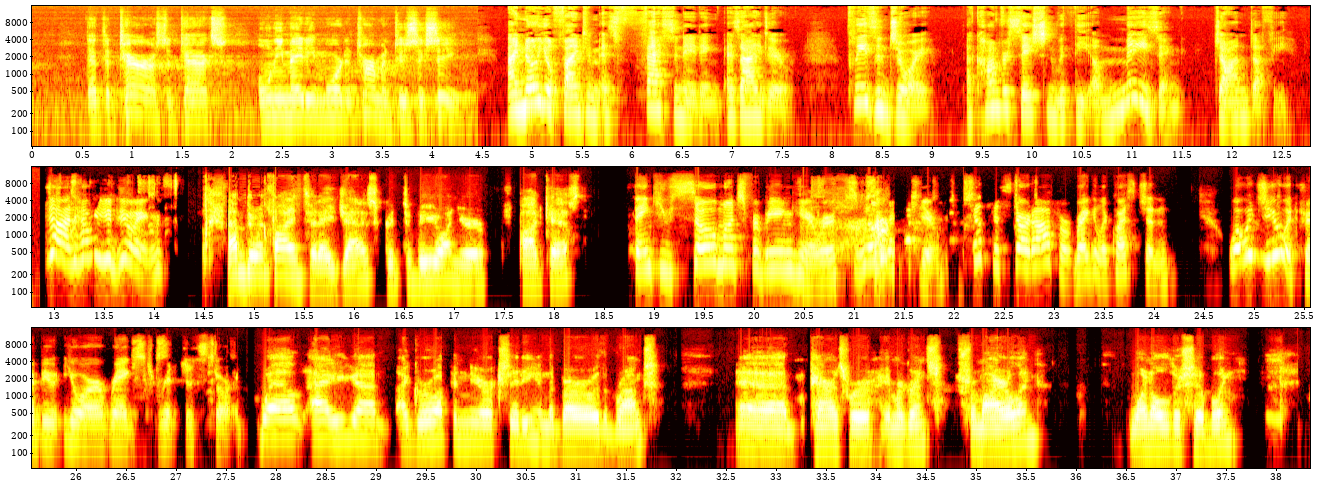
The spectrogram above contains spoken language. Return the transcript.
that the terrorist attacks only made him more determined to succeed. I know you'll find him as fascinating as I do. Please enjoy a conversation with the amazing John Duffy. John, how are you doing? I'm doing fine today, Janice. Good to be on your podcast. Thank you so much for being here. We're thrilled to have you. Just to start off, a regular question. What would you attribute your rags to riches story? Well, I uh, I grew up in New York City in the borough of the Bronx. Uh, parents were immigrants from Ireland. One older sibling.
